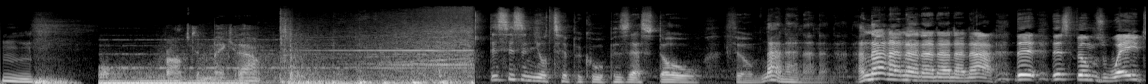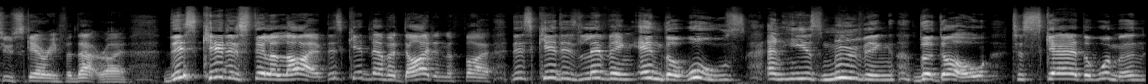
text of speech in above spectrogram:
Hmm. Brahms didn't make it out. This isn't your typical possessed doll film. Nah, nah, nah, nah, nah, nah, nah, nah, nah, nah, nah, nah. The, this film's way too scary for that, right? This kid is still alive. This kid never died in the fire. This kid is living in the walls, and he is moving the doll to scare the woman.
